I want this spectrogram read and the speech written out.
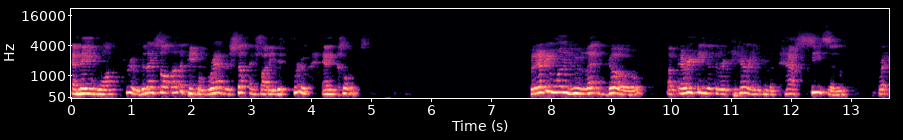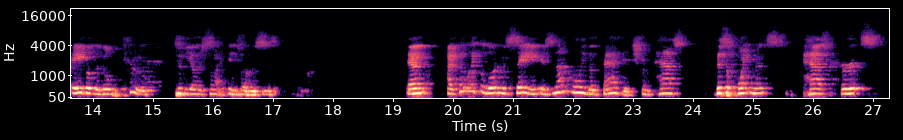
And they walked through. Then I saw other people grab their stuff and try to get through, and it closed. But everyone who let go of everything that they were carrying from the past season were able to go through to the other side into a new season. And I felt like the Lord was saying it's not only the baggage from past disappointments, past hurts,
